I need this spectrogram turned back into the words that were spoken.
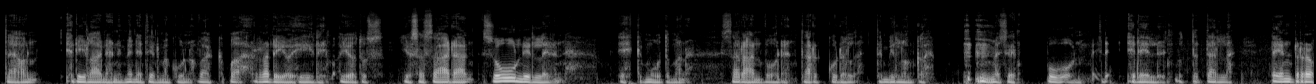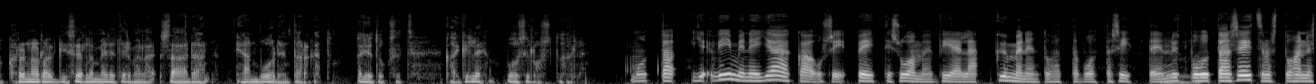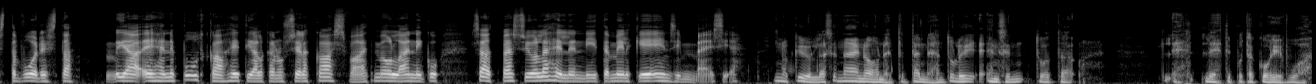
tämä on erilainen menetelmä kuin vaikkapa radiohiiliajoitus, jossa saadaan suunnilleen ehkä muutaman sadan vuoden tarkkuudella, että milloin se puu on edellyt, mutta tällä dendrokronologisella menetelmällä saadaan ihan vuoden tarkat ajoitukset kaikille vuosilustoille. Mutta viimeinen jääkausi peitti Suomen vielä 10 000 vuotta sitten. Kyllä. Nyt puhutaan 7 000 vuodesta ja eihän ne puutkaan heti alkanut siellä kasvaa. Et me ollaan niin kuin, sä oot päässyt jo lähelle niitä melkein ensimmäisiä. No kyllä se näin on, että tännehän tuli ensin tuota lehtiputa koivua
